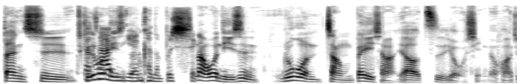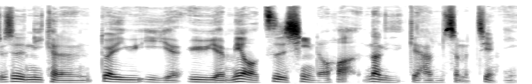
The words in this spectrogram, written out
但是可是他语言可能不行。那问题是，如果长辈想要自由行的话，就是你可能对于语言语言没有自信的话，那你给他们什么建议？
